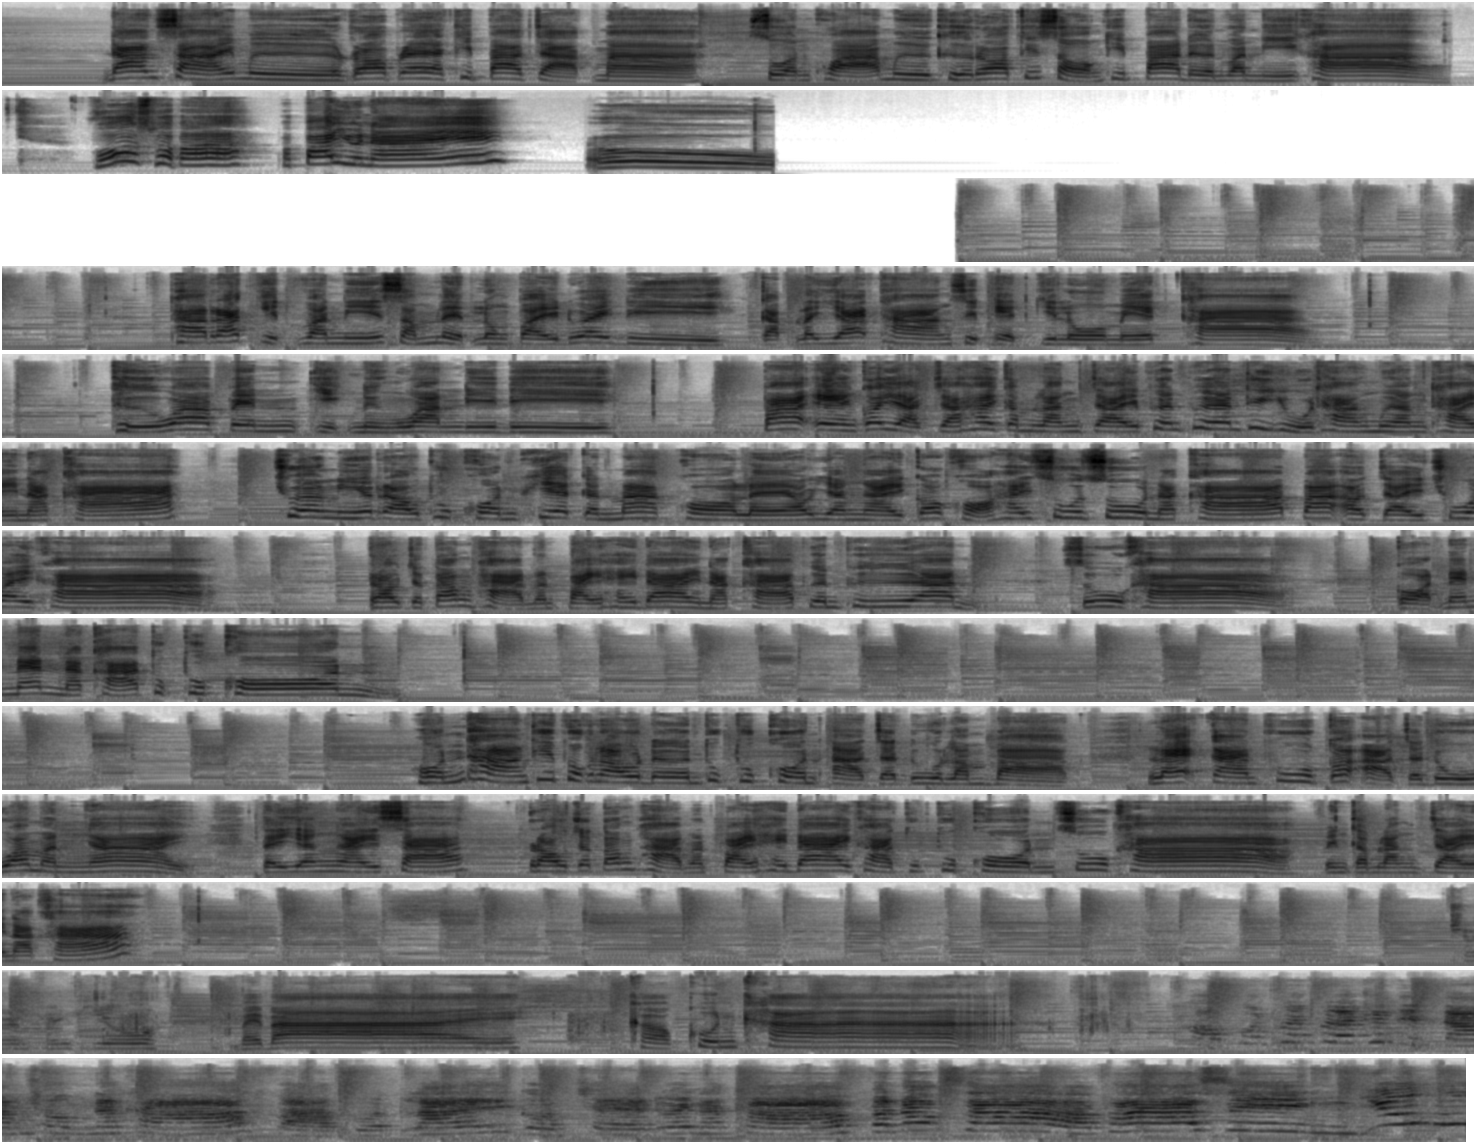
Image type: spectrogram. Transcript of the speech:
ๆ ด้านซ้ายมือรอบแรกที่ป้าจากมา ส่วนขวามือคือรอบที่สองที่ป้าเดินวันนี้ค่ะโวสป้าป้าป้าป้าอยู่ไหน โอ้ารกิจวันนี้สำเร็จลงไปด้วยดี กับระยะทาง 11 กิโลเมตรค่ะ ถือว่าเป็นอีกหนึ่งวันดีๆ ป้าเองก็อยากจะให้กำลังใจเพื่อนๆที่อยู่ทางเมืองไทยนะคะ ช่วงนี้เราทุกคนเครียดกันมากพอแล้ว ยังไงก็ขอให้สู้ๆนะคะ ป้าเอาใจช่วยค่ะ เราจะต้องผ่านมันไปให้ได้นะคะเพื่อนๆ สู้ค่ะ กอดแน่นๆนะคะทุกๆคน หนทางที่พวกเราเดินทุกๆ คนอาจจะดูลำบาก และการพูดก็อาจจะดูว่ามันง่าย แต่ยังไงซะเราจะต้องผ่านมันไปให้ได้ค่ะทุกๆ คนสู้ค่ะ เป็นกำลังใจนะคะ Schön, thank you. บายบาย ขอบคุณค่ะ ขอบคุณเพื่อนๆที่ติดตามชมนะคะ ฝากกดไลค์ กดแชร์ด้วยนะคะปนกซาพาสิงยูฮู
